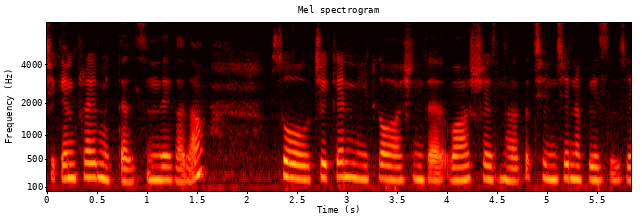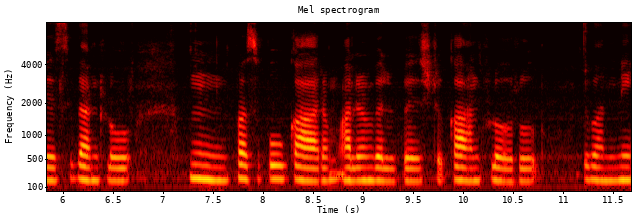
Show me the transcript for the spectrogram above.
చికెన్ ఫ్రై మీకు తెలిసిందే కదా. సో చికెన్ నీట్గా వాషింగ్ వాష్ చేసిన తర్వాత చిన్న చిన్న పీసులు చేసి దాంట్లో పసుపు కారం అల్లం వెల్లుల్లి పేస్ట్ కార్న్ఫ్లోరు ఇవన్నీ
